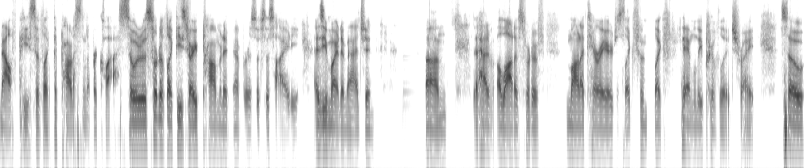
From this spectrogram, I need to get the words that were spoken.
mouthpiece of like the Protestant upper class. So it was sort of like these very prominent members of society, as you might imagine, um, that had a lot of sort of monetary or just like fam- like family privilege, right? So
